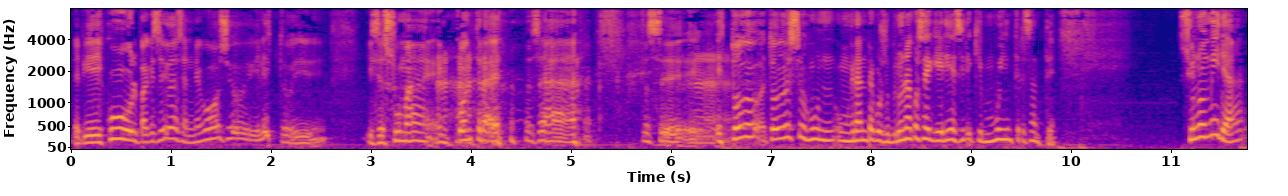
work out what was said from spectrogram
le pide disculpas, qué sé yo, hace negocio y listo. Y, se suma en contra de. O sea, entonces, es todo, todo eso es un, gran recurso. Pero una cosa que quería decir que es muy interesante. Si uno mira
